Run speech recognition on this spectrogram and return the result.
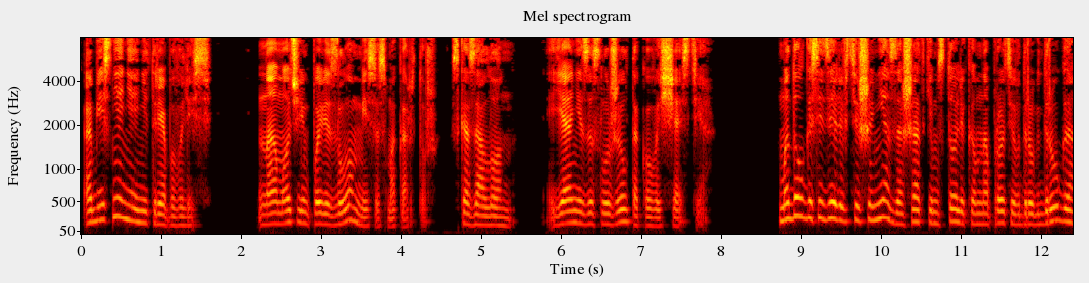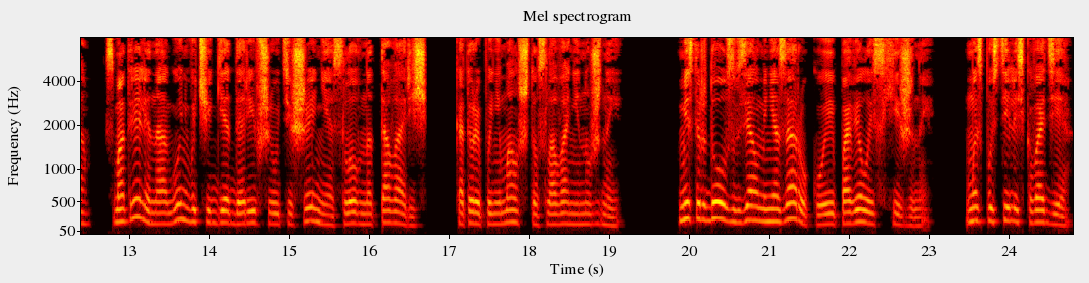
объяснения не требовались. «Нам очень повезло, миссис МакАртур», — сказал он. «Я не заслужил такого счастья». Мы долго сидели в тишине за шатким столиком напротив друг друга, смотрели на огонь в очаге, даривший утешение, словно товарищ, который понимал, что слова не нужны. Мистер Доуз взял меня за руку и повел из хижины. Мы спустились к воде.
